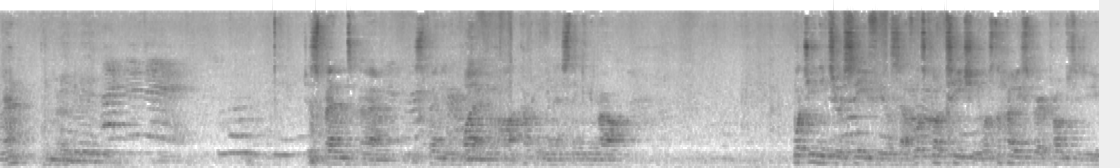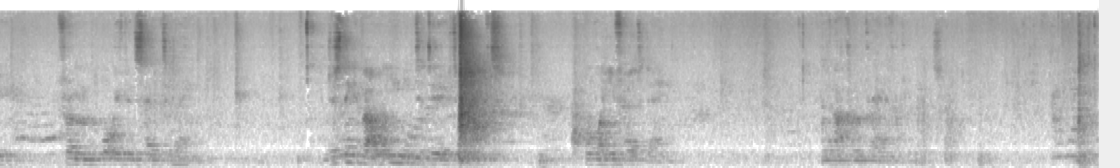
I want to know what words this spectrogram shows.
Amen? Amen. Just spend um, spend in quiet your heart a couple of minutes thinking about what do you need to receive for yourself? What's God teaching you? What's the Holy Spirit prompted you from what we've been saying today? And just think about what you need to do to act on what you've heard today. And then I'll come and pray yeah.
